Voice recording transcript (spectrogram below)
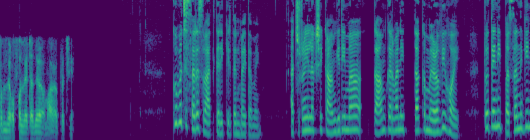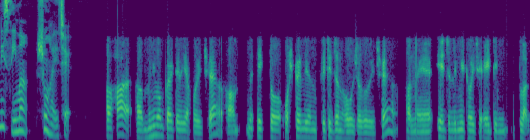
તમને ઓફર લેટર દેવામાં આવે પછી. ખૂબ જ સરસ વાત કરી કીર્તનભાઈ તમે. આ ચૂંટણીલક્ષી કામગીરીમાં કામ કરવાની તક મેળવવી હોય તો તેની પસંદગીની સીમા શું હોય છે? હા મિનિમમ ક્રાઇટેરિયા હોય છે. એક તો ઓસ્ટ્રેલિયન સિટીઝન હોવું જરૂરી છે અને એજ લિમિટ હોય છે એટીન પ્લસ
